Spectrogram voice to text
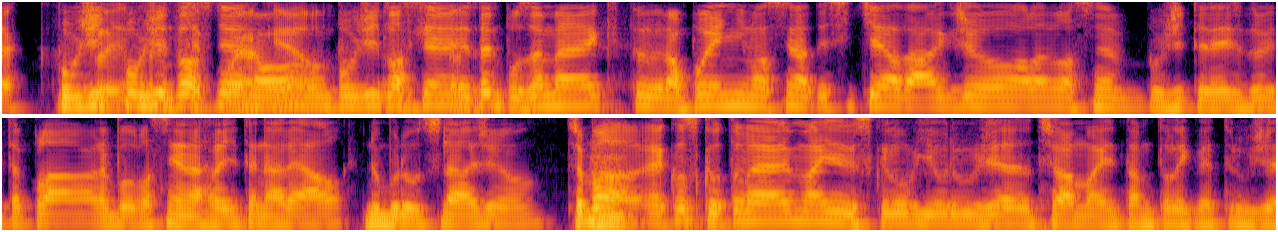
tak použít, použít vlastně, no, je, použít vlastně ten pozemek, to napojení vlastně na ty sítě a tak, že jo, ale vlastně použít ty zdroj tepla, nebo vlastně nahradit ten areál do budoucna, že jo. Třeba hmm. jako Skotové mají skvělou výhodu, že třeba mají tam tolik větru, že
